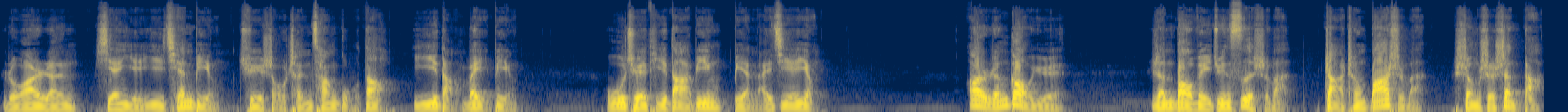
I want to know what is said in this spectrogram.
汝二人先引一千兵去守陈仓古道，以挡魏兵，吴却提大兵便来接应。二人告曰：“人报魏军四十万，诈称八十万，声势甚大，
